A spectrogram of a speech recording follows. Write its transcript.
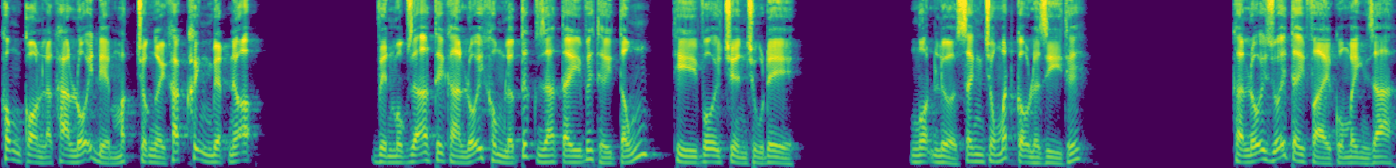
Không còn là Kha Lỗi để mặc cho người khác khinh miệt nữa. Viên mục giã thấy Khả Lỗi không lập tức ra tay với thầy Tống thì vội chuyển chủ đề. Ngọn lửa xanh trong mắt cậu là gì thế? Khả lỗi duỗi tay phải của mình ra.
